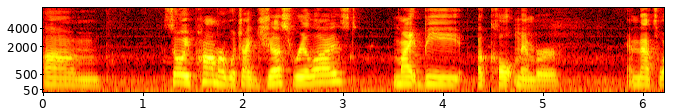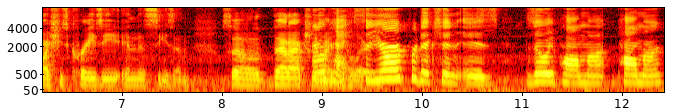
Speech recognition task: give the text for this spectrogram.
um, Zoie Palmer, which I just realized might be a cult member, and that's why she's crazy in this season. So that actually might be Okay, so your prediction is Zoie Palmer. Palmer.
